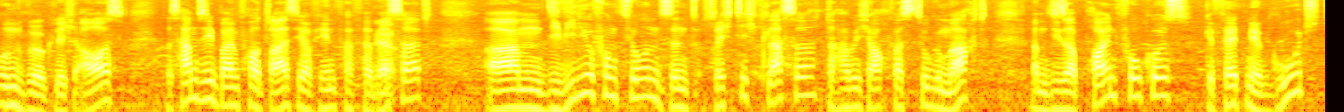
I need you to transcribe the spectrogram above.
unwirklich aus. Das haben sie beim V30 auf jeden Fall verbessert. Ähm, die Videofunktionen sind richtig klasse, da habe ich auch was zu gemacht. Ähm, dieser Point-Fokus gefällt mir gut,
